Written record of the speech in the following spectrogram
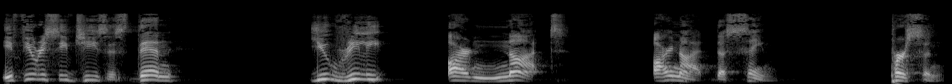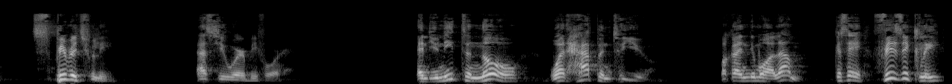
If you receive Jesus, then you really are not, are not the same person spiritually as you were before. And you need to know what happened to you. Baka hindi mo alam. Kasi physically,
